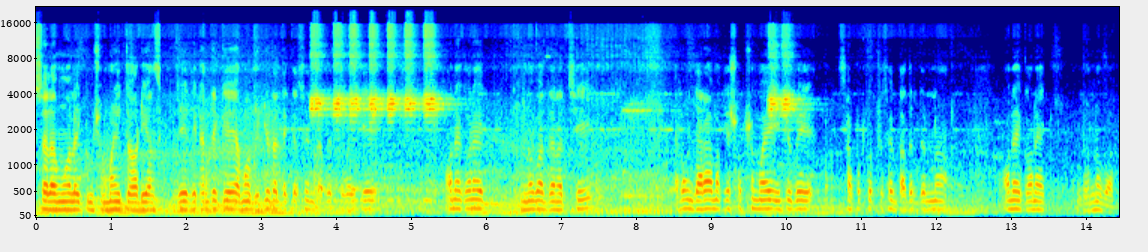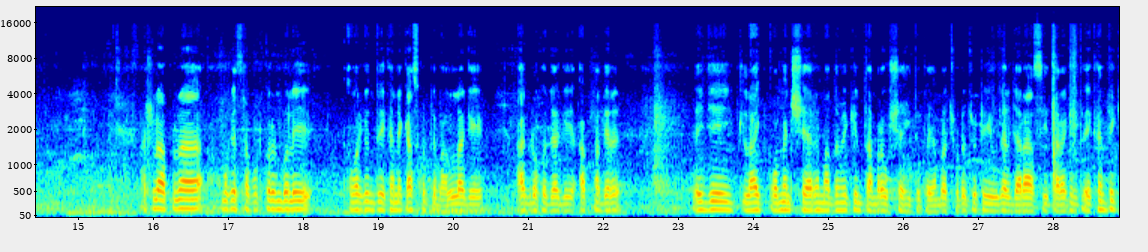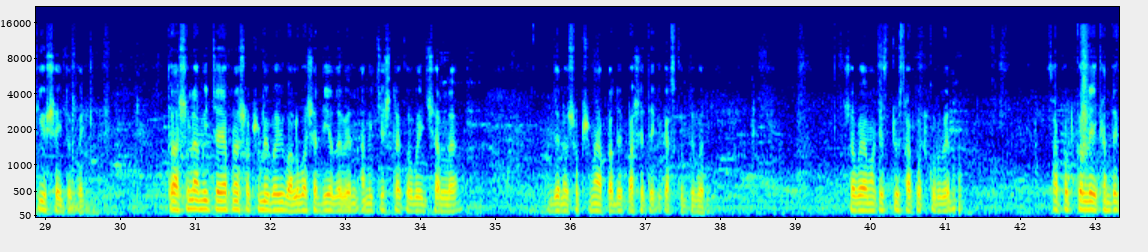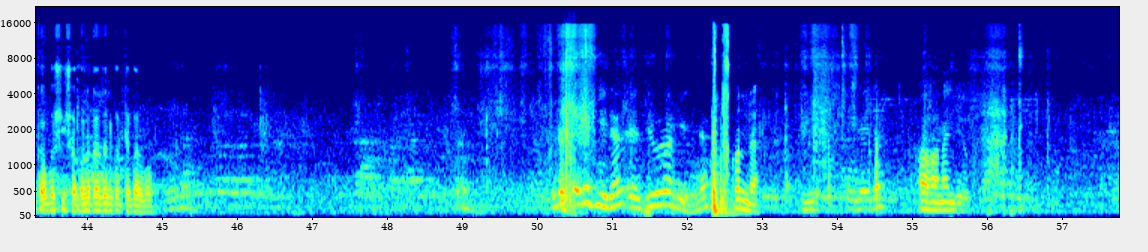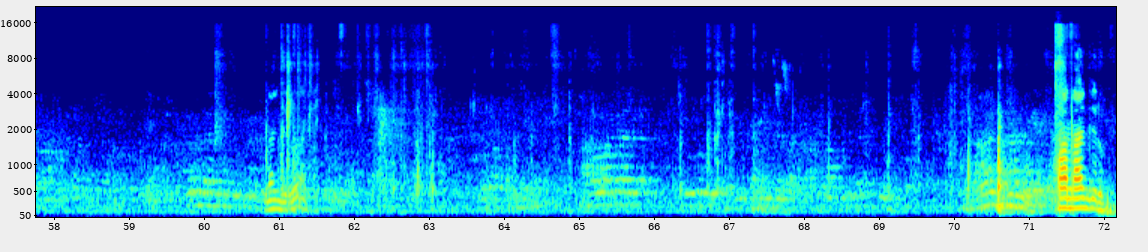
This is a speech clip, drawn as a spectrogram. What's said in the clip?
আসসালামু আলাইকুম সম্মানিত অডিয়েন্স যে যেখান থেকে আমার ভিডিওটা দেখতেছেন, তাদের সবাইকে অনেক অনেক ধন্যবাদ জানাচ্ছি। এবং যারা আমাকে সবসময় ইউটিউবে সাপোর্ট করতেছেন, তাদের জন্য অনেক অনেক ধন্যবাদ। আসলে আপনারা আমাকে সাপোর্ট করেন বলে আমার কিন্তু এখানে কাজ করতে ভালো লাগে, আগ্রহ জাগে। আপনাদের এই যে লাইক কমেন্ট শেয়ারের মাধ্যমে কিন্তু আমরা উৎসাহিত পাই। আমরা ছোট ছোট ইউজার যারা আছি, তারা কিন্তু এখান থেকেই উৎসাহিত পাই। তো আসলে আমি চাই আপনারা সবসময় ভাবে ভালোবাসা দিয়ে যাবেন আমি চেষ্টা করব ইনশাল্লাহ যেন সবসময় আপনাদের পাশে থেকে কাজ করতে পারি। সবাই আমাকে একটু সাপোর্ট করবেন। সাপোর্ট করলে এখান থেকে অবশ্যই সফলতা অর্জন করতে পারব। কোনটা? হ্যাঁ হ্যাঁ নাইন জিরো। নাইন জিরো হ্যাঁ নাইন জিরো এখানে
